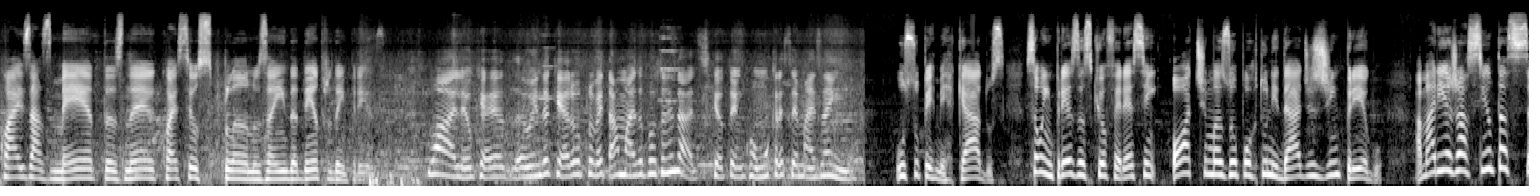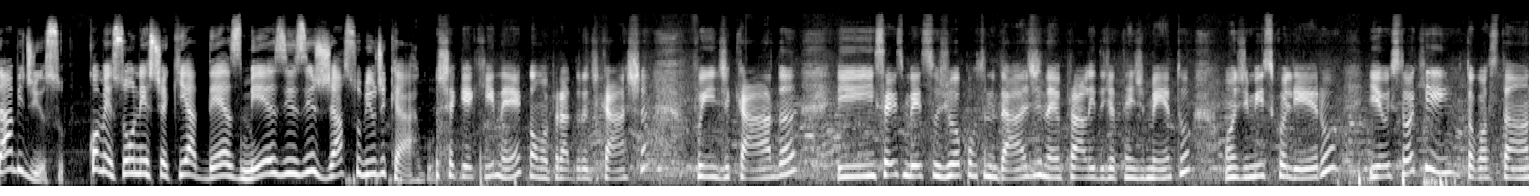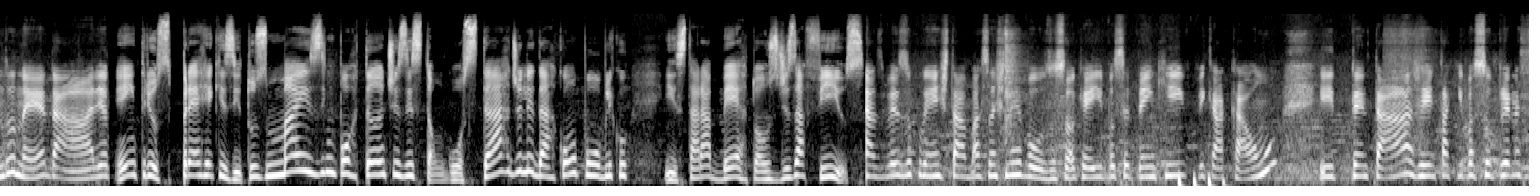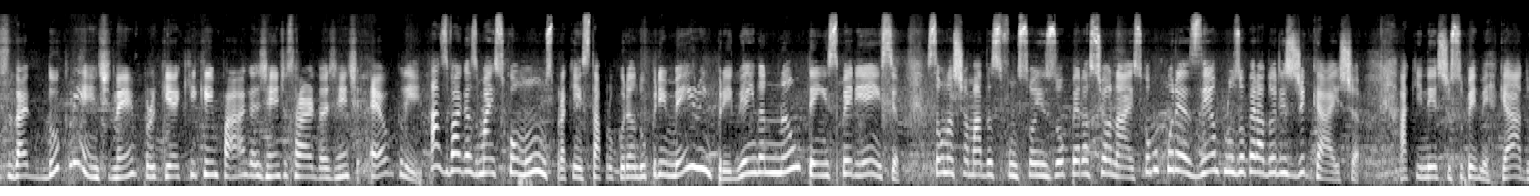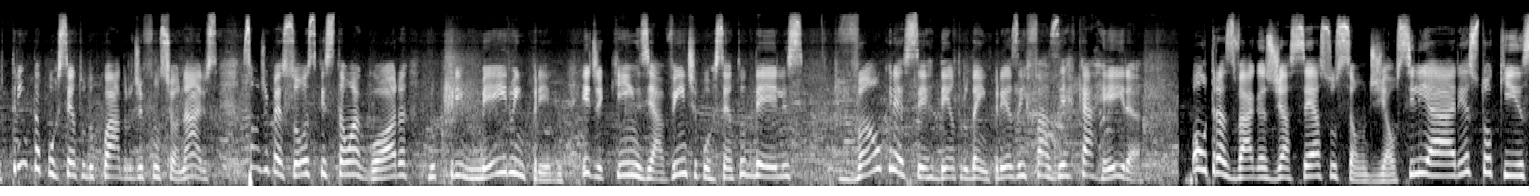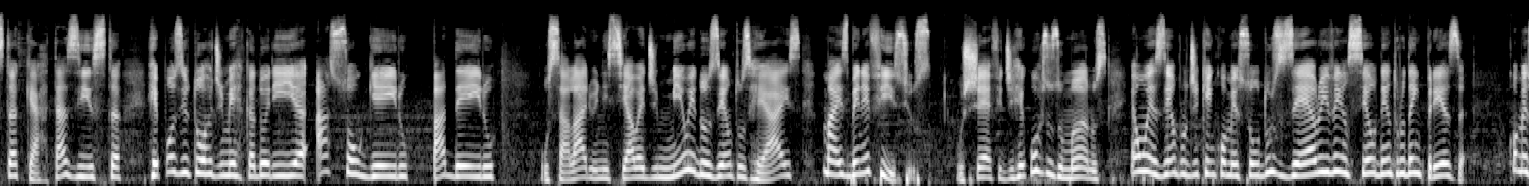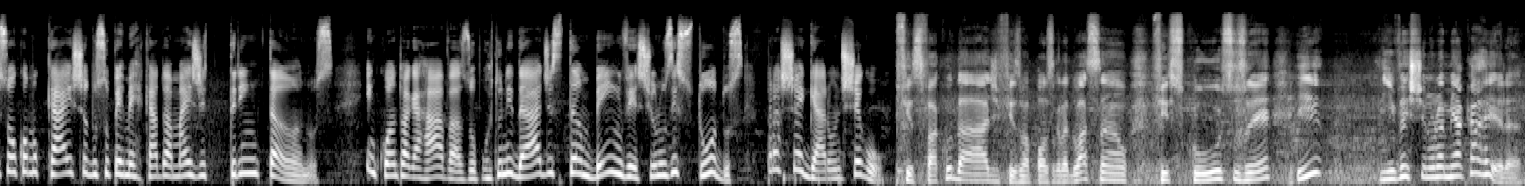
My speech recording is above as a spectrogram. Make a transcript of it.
Quais as metas, né? Quais seus planos ainda dentro da empresa? Olha, eu, quero, eu ainda quero aproveitar mais oportunidades, que eu tenho como crescer mais ainda. Os supermercados são empresas que oferecem ótimas oportunidades de emprego. A Maria Jacinta sabe disso. Começou neste aqui há 10 meses e já subiu de cargo. cheguei aqui né, como operadora de caixa, fui indicada e em seis meses surgiu a oportunidade né, para a líder de atendimento, onde me escolheram e eu estou aqui, estou gostando né, da área. Entre os pré-requisitos mais importantes estão gostar de lidar com o público e estar aberto aos desafios. Às vezes o cliente está bastante nervoso, só que aí você tem que ficar calmo e tentar, a gente está aqui para suprir a necessidade do cliente, né? Porque aqui quem paga a gente, o salário da gente é o cliente. As vagas mais comuns para quem está procurando o primeiro emprego e ainda não tem experiência são nas chamadas funções operacionais, como por exemplo os operadores de caixa. Aqui neste supermercado, 30% do quadro de funcionários são de pessoas que estão agora no primeiro emprego e de 15 a 20% deles vão crescer dentro da empresa e fazer carreira. Outras vagas de acesso são de auxiliar, estoquista, cartazista, repositor de mercadoria, açougueiro, padeiro. O salário inicial é de R$ 1.200, mais benefícios. O chefe de recursos humanos é um exemplo de quem começou do zero e venceu dentro da empresa começou como caixa do supermercado há mais de 30 anos. Enquanto agarrava as oportunidades, também investiu nos estudos para chegar onde chegou. Fiz faculdade, fiz uma pós-graduação, fiz cursos, né? E investindo na minha carreira.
